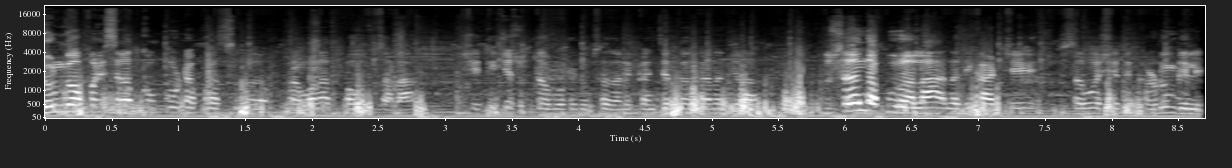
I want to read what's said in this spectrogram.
डोणगाव परिसरात खूप मोठ्या प्रमाणात पाऊस झाला. शेतीचे सुद्धा मोठे नुकसान झाले. कंचनगंगा नदीला दुसऱ्यांदा पूर आला नदीकाठचे सर्व शेती खरडून गेले.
